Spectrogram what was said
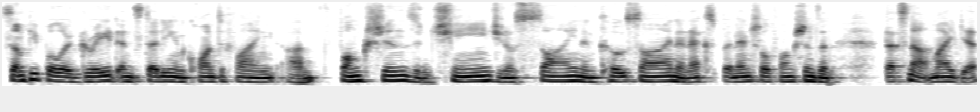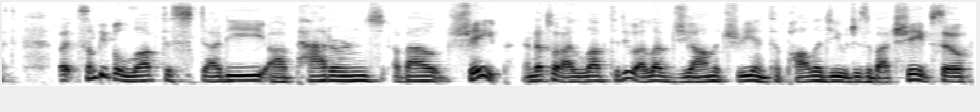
Some people are great at studying and quantifying um, functions and change, you know, sine and cosine and exponential functions, and that's not my gift. But some people love to study uh, patterns about shape, and that's what I love to do. I love geometry and topology, which is about shape. So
